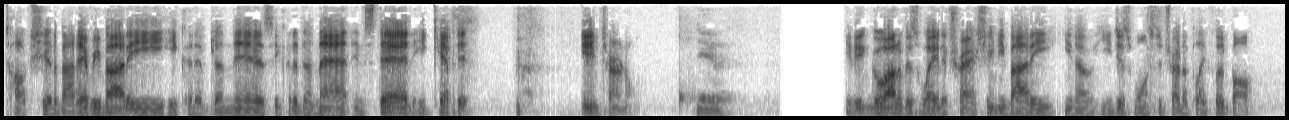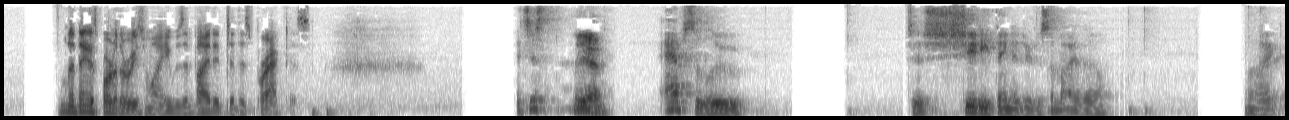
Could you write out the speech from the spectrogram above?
talked shit about everybody. He could have done this. He could have done that. Instead, he kept it internal. Yeah. He didn't go out of his way to trash anybody. You know, he just wants to try to play football. And I think that's part of the reason why he was invited to this practice. It's just Yeah. Absolute just shitty thing to do to somebody though. Like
